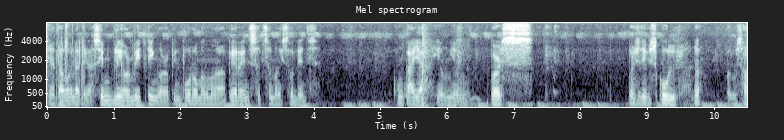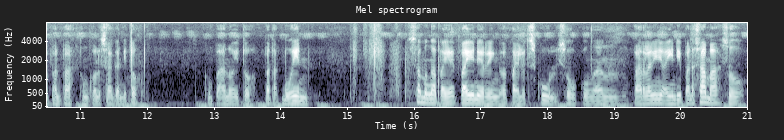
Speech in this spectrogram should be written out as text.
tinatawag natin assembly or meeting or pinpuro ng mga parents at sa mga students. Kung kaya yung yung first first day of school, no? Pag-usapan pa tungkol sa ganito. Kung paano ito patakbuhin sa mga pi- pioneering or pilot school. So kung ang paralan ninyo ay hindi pa nasama, so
